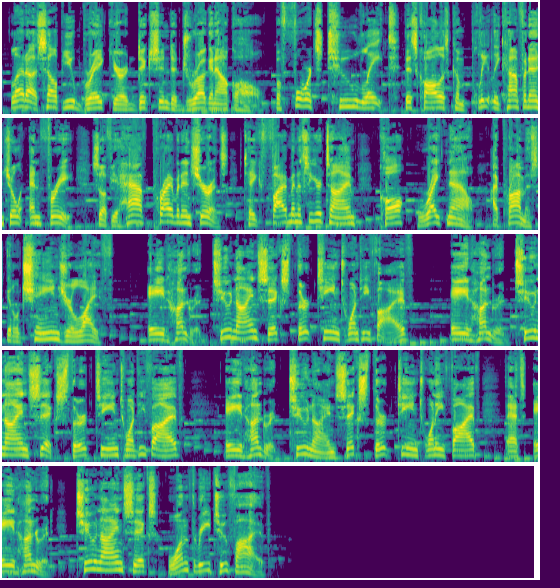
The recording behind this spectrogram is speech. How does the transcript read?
Let us help you break your addiction to drug and alcohol before it's too late. This call is completely confidential and free. So if you have private insurance, take five minutes of your time, call right now. I promise it'll change your life. 800 296 1325. 800 296 1325. 800 296 1325. That's 800 296 1325.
